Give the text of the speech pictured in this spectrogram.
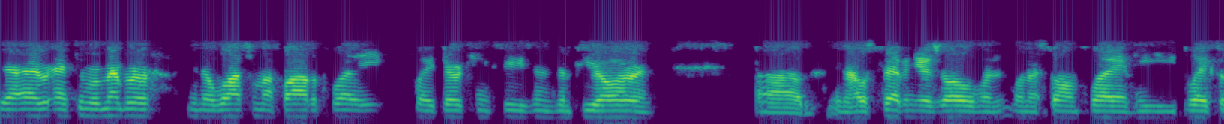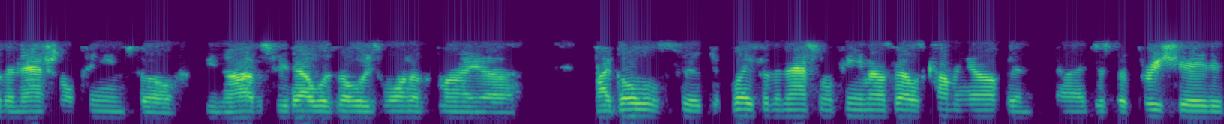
yeah. I, I can remember you know watching my father play play 13 seasons in PR, and um, you know I was seven years old when when I saw him play, and he played for the national team. So you know obviously that was always one of my uh, my goals to, to play for the national team as I was coming up, and I just appreciated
